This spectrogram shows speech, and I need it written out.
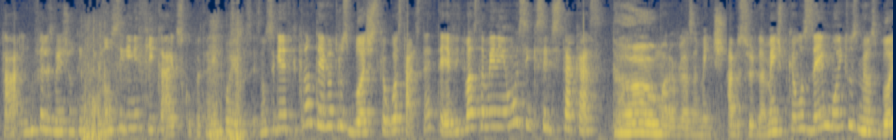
tá? Infelizmente não tem como. Não significa... Ai, desculpa, até empurrei vocês. Não significa que não teve outros blushes que eu gostasse. Até teve. Mas também nenhum, assim, que se destacasse tão maravilhosamente, absurdamente. Porque eu usei muito os meus blushes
